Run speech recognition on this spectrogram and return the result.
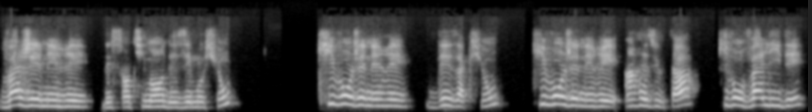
va générer des sentiments, des émotions, qui vont générer des actions, qui vont générer un résultat, qui vont valider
